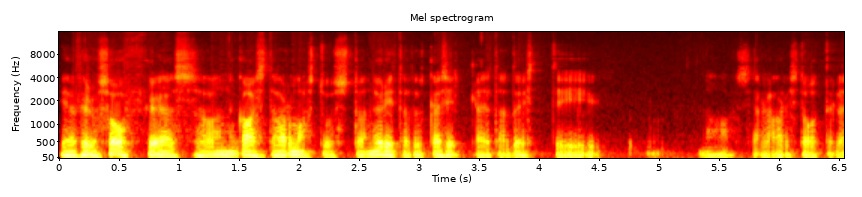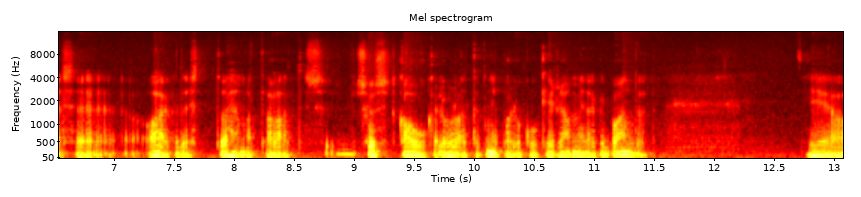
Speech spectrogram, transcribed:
ja filosoofias on ka seda armastust on üritatud käsitleda tõesti noh, seal Aristotelese aegadest vähemalt alates suhteliselt kaugele ulatab, nii palju kui kirja on midagi pandud. ja,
